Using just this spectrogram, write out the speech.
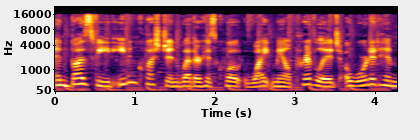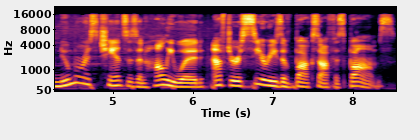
and BuzzFeed even questioned whether his quote, white male privilege awarded him numerous chances in Hollywood after a series of box office bombs.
